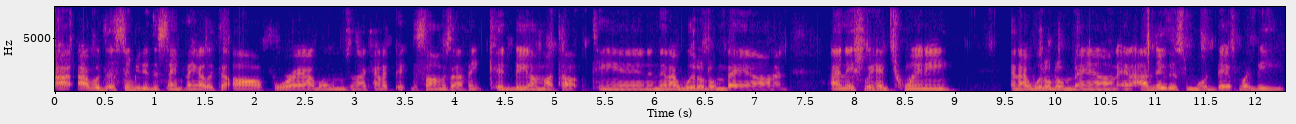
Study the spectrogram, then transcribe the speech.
I I would assume you did the same thing. I looked at all four albums and I kind of picked the songs that I think could be on my top ten, and then I whittled them down. And I initially had twenty, and I whittled them down, and I knew this one would definitely be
